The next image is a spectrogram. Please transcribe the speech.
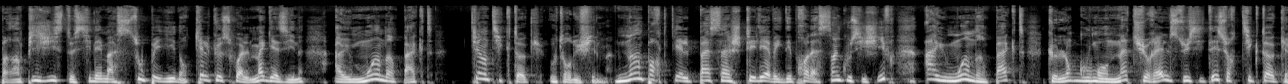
par un pigiste cinéma sous-payé dans quel que soit le magazine a eu moins d'impact TikTok autour du film. N'importe quel passage télé avec des prods à 5 ou 6 chiffres a eu moins d'impact que l'engouement naturel suscité sur TikTok.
